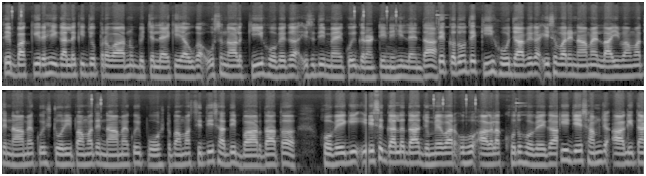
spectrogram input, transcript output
ਤੇ ਬਾਕੀ ਰਹੀ ਗੱਲ ਕਿ ਜੋ ਪਰਿਵਾਰ ਨੂੰ ਵਿੱਚ ਲੈ ਕੇ ਆਊਗਾ, ਉਸ ਨਾਲ ਕੀ ਹੋਵੇਗਾ, ਇਸ ਦੀ ਮੈਂ ਕੋਈ ਗਰੰਟੀ ਨਹੀਂ ਲੈਂਦਾ। ਤੇ ਕਦੋਂ ਤੇ ਕੀ ਹੋ ਜਾਵੇਗਾ, ਇਸ ਬਾਰੇ ਨਾ ਮੈਂ ਲਾਈਵ ਆਵਾਂ ਤੇ ਨਾ ਮੈਂ ਕੋਈ ਸਟੋਰੀ ਪਾਵਾਂ ਤੇ ਨਾ ਮੈਂ ਕੋਈ ਪੋਸਟ ਪਾਵਾਂ। ਸਿੱਧੀ ਸਾਦੀ ਵਾਰਦਾਤ ਹੋਵੇਗੀ। ਇਸ ਗੱਲ ਦਾ ਜ਼ਿੰਮੇਵਾਰ ਉਹ ਅਗਲਾ ਖੁਦ ਹੋਵੇਗਾ ਕਿ ਜੇ ਸਮਝ ਆ ਗਈ ਤਾਂ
